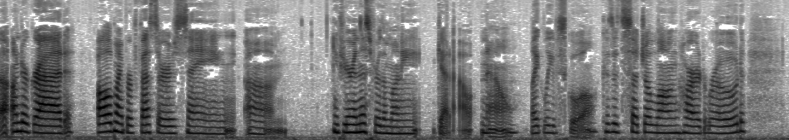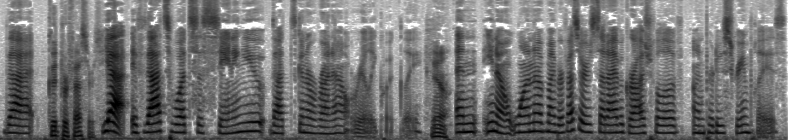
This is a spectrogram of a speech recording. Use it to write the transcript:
uh, undergrad, all of my professors saying, um, if you're in this for the money, get out now. Like, leave school. Because it's such a long, hard road that, Good professors. yeah, if that's what's sustaining you, that's going to run out really quickly. Yeah. And, you know, one of my professors said I have a garage full of unproduced screenplays.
